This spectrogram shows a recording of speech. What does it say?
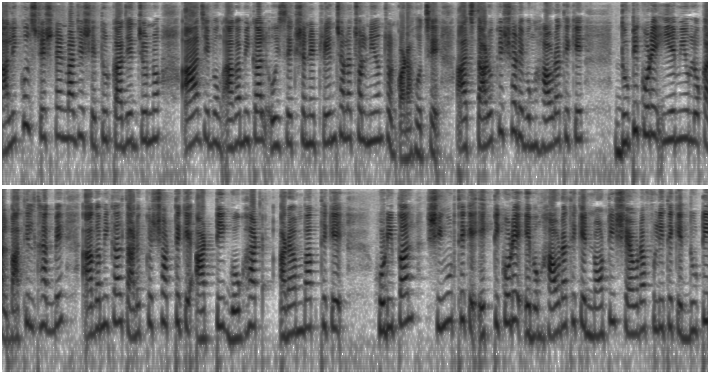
নালিকুল স্টেশনের মাঝে সেতুর কাজের জন্য আজ এবং আগামীকাল ওই সেকশনে ট্রেন চলাচল নিয়ন্ত্রণ করা হচ্ছে। আজ তারকেশ্বর এবং হাওড়া থেকে দুটি করে ইএমইউ লোকাল বাতিল থাকবে। আগামীকাল তারকেশ্বর থেকে আটটি, গোঘাট, আরামবাগ থেকে হরিপাল, সিঙ্গুর থেকে একটি করে এবং হাওড়া থেকে নটি, শেওড়াফুলি থেকে দুটি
